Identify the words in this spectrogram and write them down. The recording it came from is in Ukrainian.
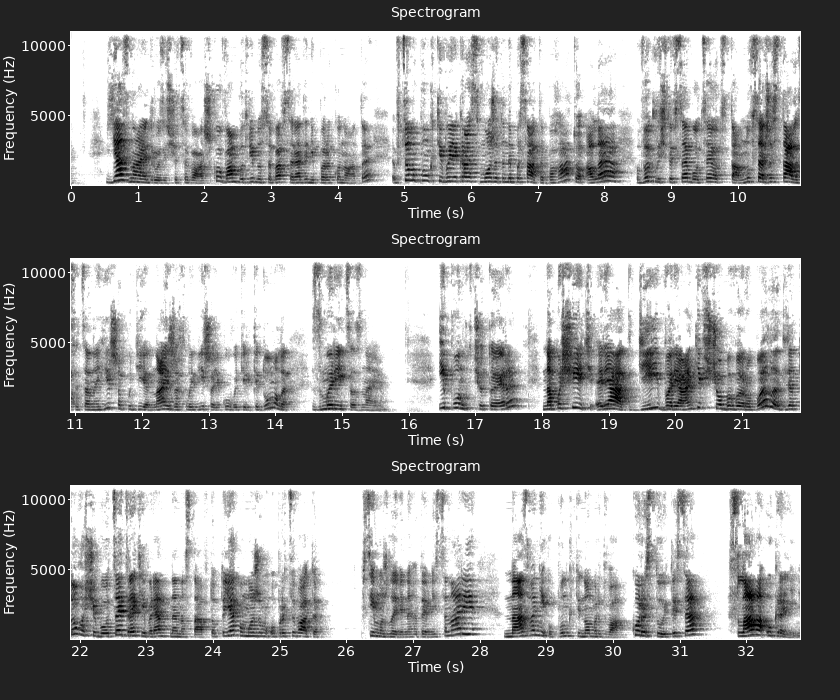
Я знаю, друзі, що це важко. Вам потрібно себе всередині переконати. В цьому пункті ви якраз можете не писати багато, але викличте в себе оцей от стан. Ну, все вже сталася ця найгірша подія, найжахливіша, яку ви тільки думали. Змиріться з нею. І пункт 4. Напишіть ряд дій, варіантів, що би ви робили для того, щоб оцей третій варіант не настав. Тобто, як ми можемо опрацювати всі можливі негативні сценарії, названі у пункті номер 2. Користуйтеся! Слава Україні!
